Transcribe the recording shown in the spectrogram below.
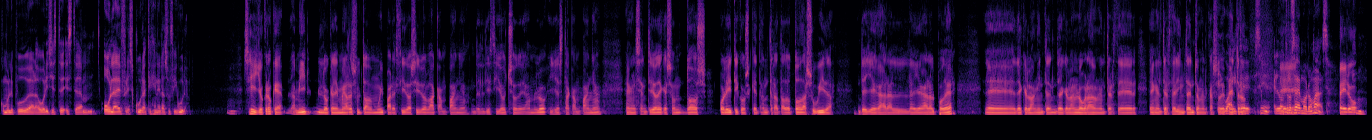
como le pudo durar a Boric este, esta um, ola de frescura que genera su figura. Sí, yo creo que a mí lo que me ha resultado muy parecido ha sido la campaña del 18 de AMLO y esta campaña en el sentido de que son dos políticos que han tratado toda su vida de llegar al, de llegar al poder. Eh, de que lo han de que lo han logrado en el tercer en el tercer intento en el caso de Petro. sí el otro se eh, demoró más. pero mm.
